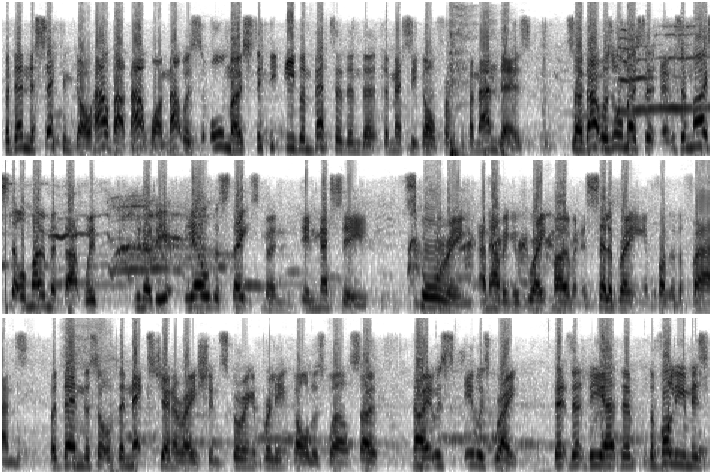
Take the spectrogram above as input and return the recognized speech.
But then the second goal, how about that one? That was almost even better than the, the Messi goal from Fernandez. So that was almost a, it was a nice little moment that with you know the the elder statesman in Messi scoring and having a great moment and celebrating in front of the fans. But then the sort of the next generation scoring a brilliant goal as well. So no, it was it was great. The the the, uh, the, the volume is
